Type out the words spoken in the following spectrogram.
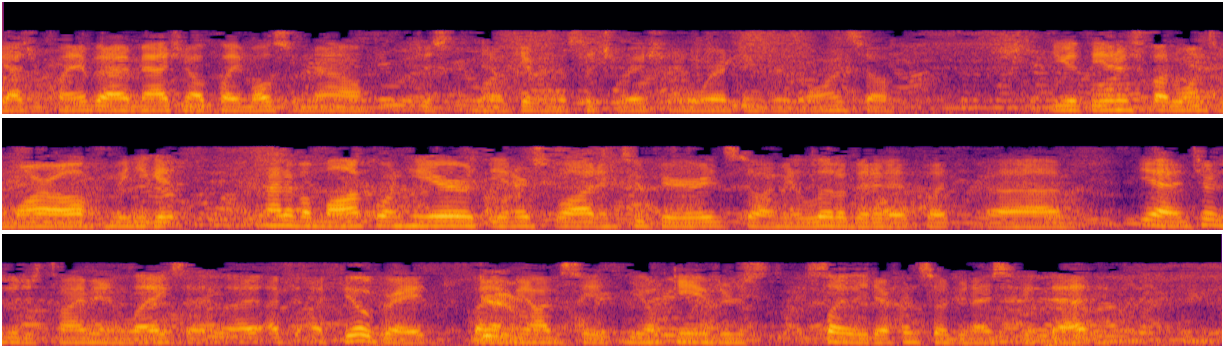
guys are playing, but I imagine I'll play most of them now, just you know, given the situation and where things are going. So you get the inter squad one tomorrow. I mean, you get kind of a mock one here at the inter squad in two periods. So I mean, a little bit of it, but uh, yeah, in terms of just timing and legs, I, I, I feel great. But yeah. I mean, obviously, you know, games are just slightly different, so it'd be nice to get that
